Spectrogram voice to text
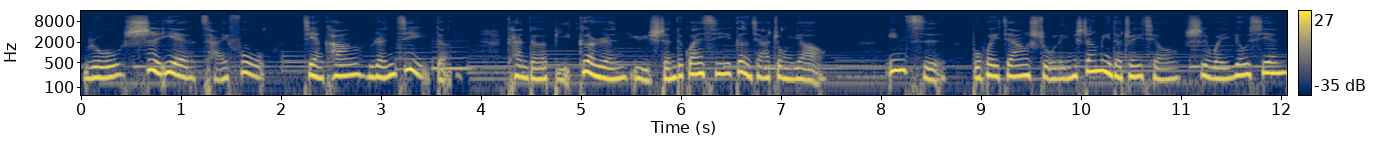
如事业、财富、健康、人际等，看得比个人与神的关系更加重要，因此，不会将属灵生命的追求视为优先，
